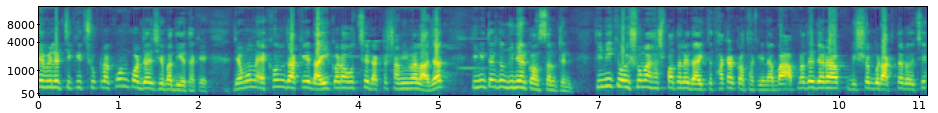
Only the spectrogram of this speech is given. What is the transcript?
লেভেলের চিকিৎসকরা কোন পর্যায়ে সেবা দিয়ে থাকে? যেমন এখন যাকে দায়ী করা হচ্ছে ডাক্তার শামিমাল আজাদ, তিনি তো একজন জুনিয়র কনসালটেন্ট তিনি কি ওই সময় হাসপাতালে দায়িত্বে থাকার কথা কিনা বা আপনাদের যারা বিশেষজ্ঞ ডাক্তার রয়েছে,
